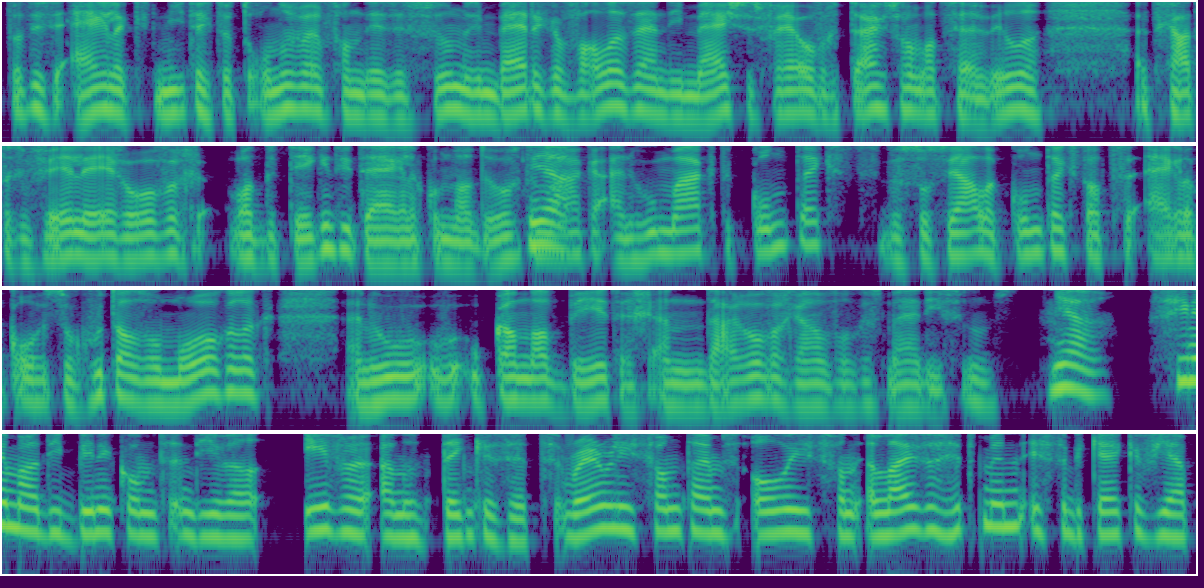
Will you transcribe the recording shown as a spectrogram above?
Dat is eigenlijk niet echt het onderwerp van deze films. In beide gevallen zijn die meisjes vrij overtuigd van wat zij willen. Het gaat er veel eer over wat betekent dit eigenlijk om dat door te ja. maken en hoe maakt de context, de sociale context, dat eigenlijk zo goed als onmogelijk en hoe, hoe, hoe kan dat beter? En daarover gaan volgens mij die films. Ja. Cinema die binnenkomt en die je wel even aan het denken zet. Rarely, Sometimes, Always van Eliza Hitman is te bekijken via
